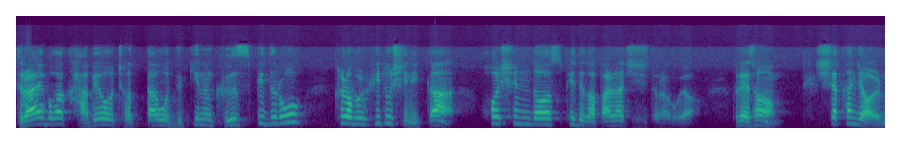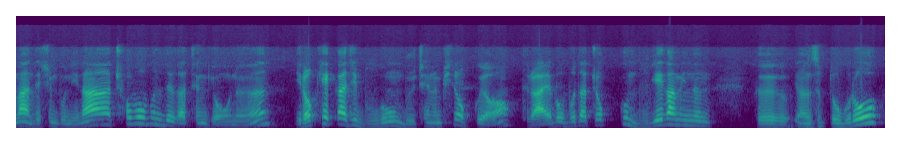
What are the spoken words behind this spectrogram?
드라이버가 가벼워졌다고 느끼는 그 스피드로 클럽을 휘두시니까 훨씬 더 스피드가 빨라지시더라고요. 그래서 시작한 지 얼마 안 되신 분이나 초보분들 같은 경우는 이렇게까지 무거운 물체는 필요 없고요. 드라이버보다 조금 무게감 있는 그 연습 도구로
